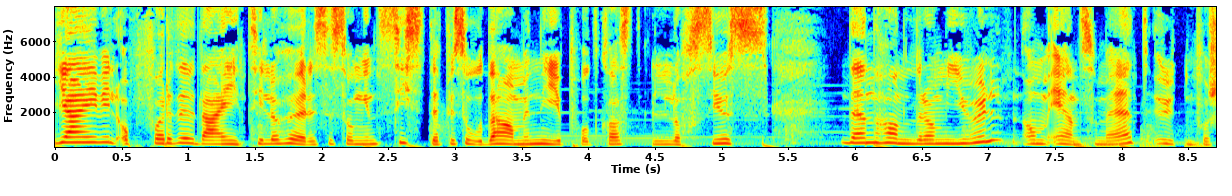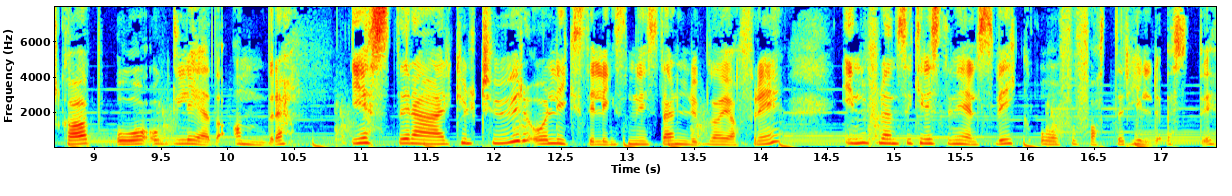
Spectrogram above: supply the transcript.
Jeg vil oppfordre deg til å høre sesongens siste episode av min nye podkast Lossius. Den handler om jul, om ensomhet, utenforskap og å glede andre. Gjester er kultur- og likestillingsministeren Lubna Jafri, influenser Kristin Gjelsvik og forfatter Hilde Østby.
